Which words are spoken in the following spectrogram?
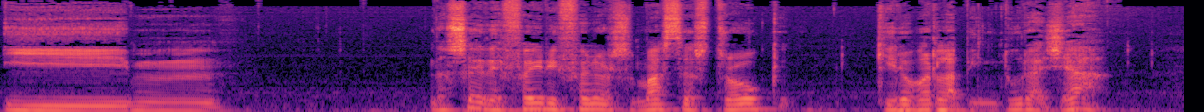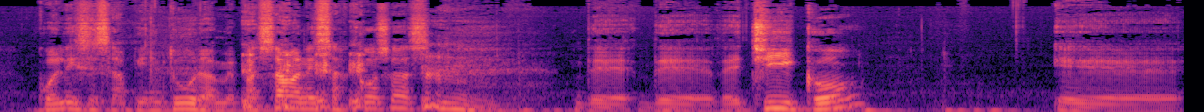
Y mm, no sé, de Fairy Fellers Masterstroke, quiero ver la pintura ya. ¿Cuál es esa pintura? Me pasaban esas cosas de, de- de chico. eh,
